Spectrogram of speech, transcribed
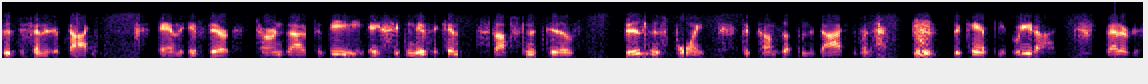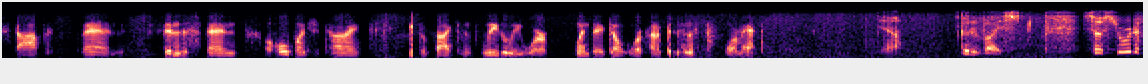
the definitive document. And if there turns out to be a significant substantive business point that comes up in the document that can't be agreed on, better to stop it then than to spend a whole bunch of time the documents legally work when they don't work on a business format. Yeah, good advice. So, Stuart, if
